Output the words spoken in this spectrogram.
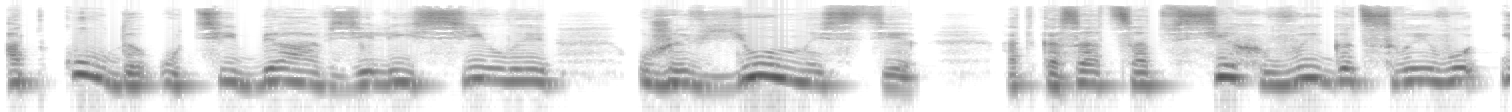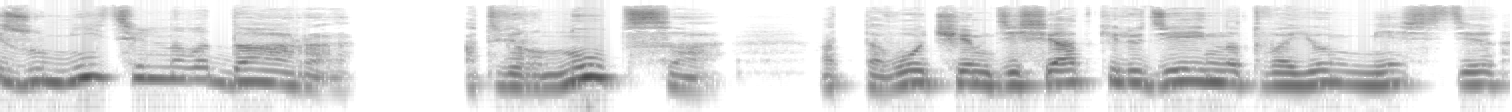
откуда у тебя взялись силы уже в юности отказаться от всех выгод своего изумительного дара, отвернуться от того, чем десятки людей на твоем месте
